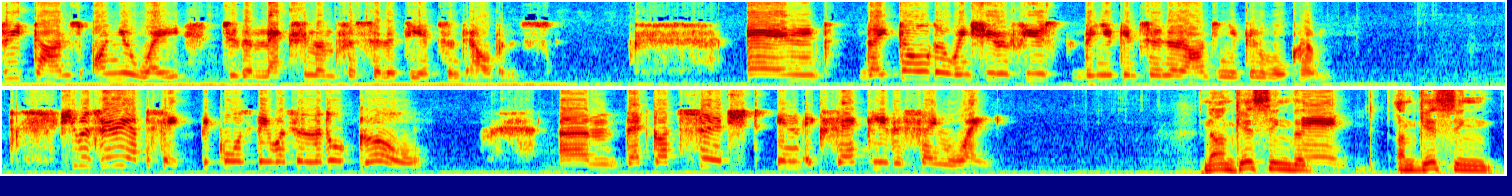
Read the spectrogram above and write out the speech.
three times on your way to the maximum facility at St. Albans. And they told her when she refused, then you can turn around and you can walk home. She was very upset because there was a little girl um, that got searched in exactly the same way. Now I'm guessing that And- I'm guessing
